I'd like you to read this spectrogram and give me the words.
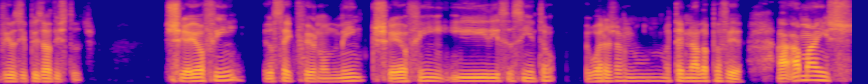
Vi os episódios todos. Cheguei ao fim, eu sei que foi no domingo, cheguei ao fim e disse assim, então, agora já não, tenho nada para ver. Há, há, mais,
